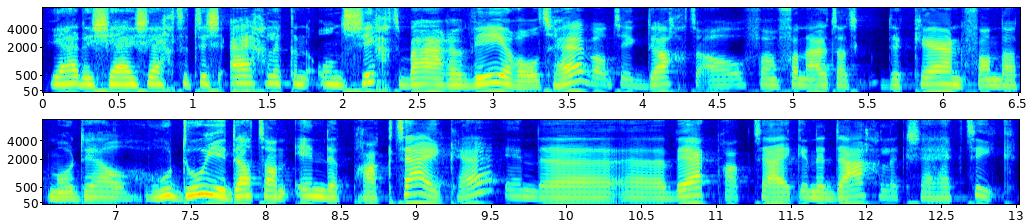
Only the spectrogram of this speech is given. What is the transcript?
Ja, dus jij zegt het is eigenlijk een onzichtbare wereld. Hè? Want ik dacht al van, vanuit dat, de kern van dat model, hoe doe je dat dan in de praktijk? Hè? In de uh, werkpraktijk, in de dagelijkse hectiek.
